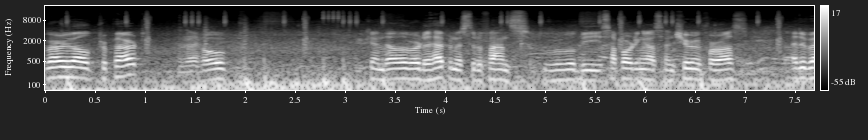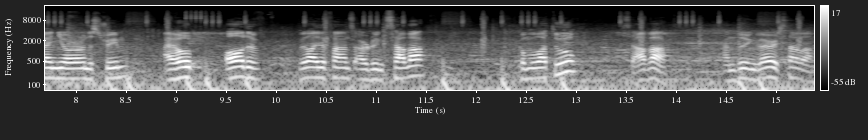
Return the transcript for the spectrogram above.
very well prepared and I hope we can deliver the happiness to the fans who will be supporting us and cheering for us at the venue or on the stream. I hope all the Villaggio fans are doing Sava. Como va tu? Sava. I'm doing very Sava.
